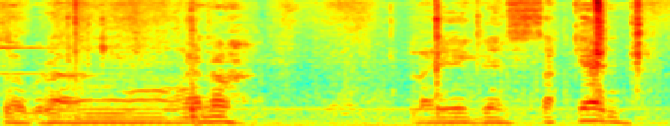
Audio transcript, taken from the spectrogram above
Sobrang ano, layag ng sasakyan.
